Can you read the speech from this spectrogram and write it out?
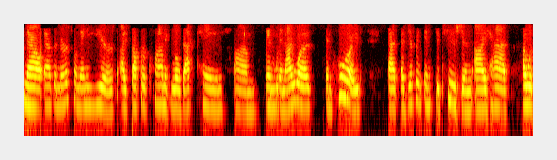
Now, as a nurse for many years, I suffer chronic low back pain. Um, and when I was employed at a different institution, I had I was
